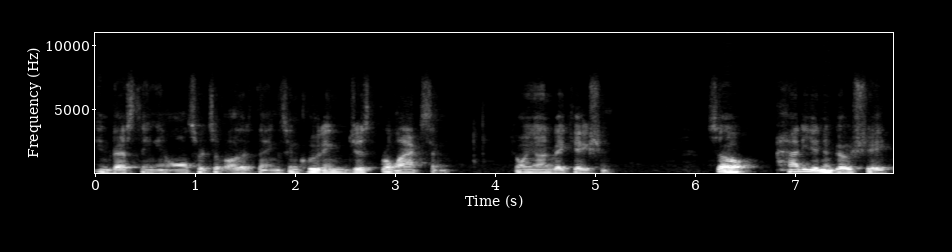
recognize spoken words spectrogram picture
investing in all sorts of other things, including just relaxing, going on vacation. So, how do you negotiate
